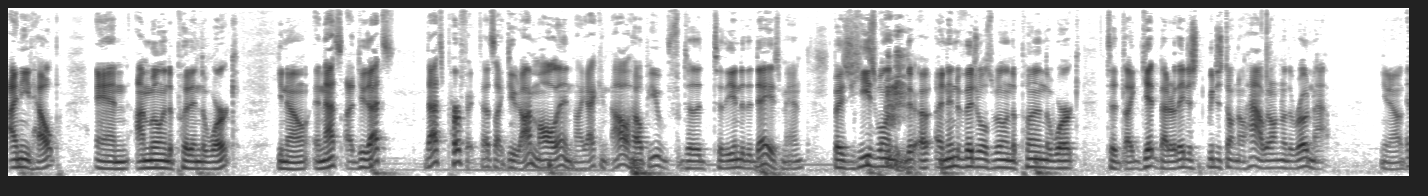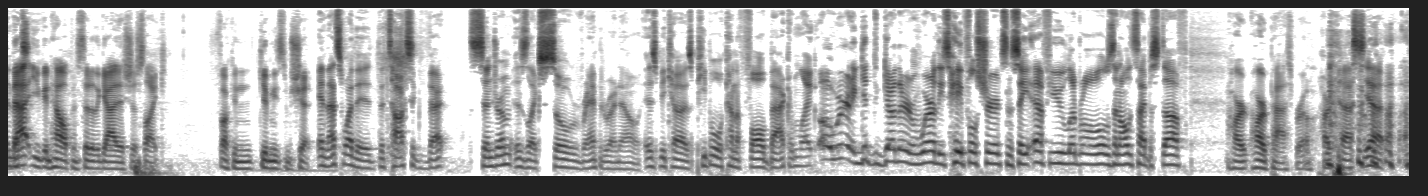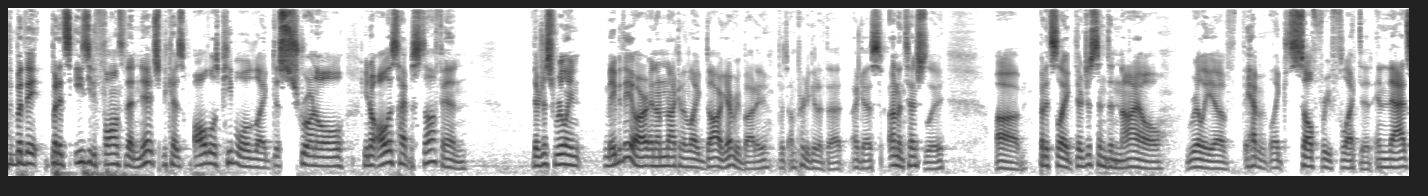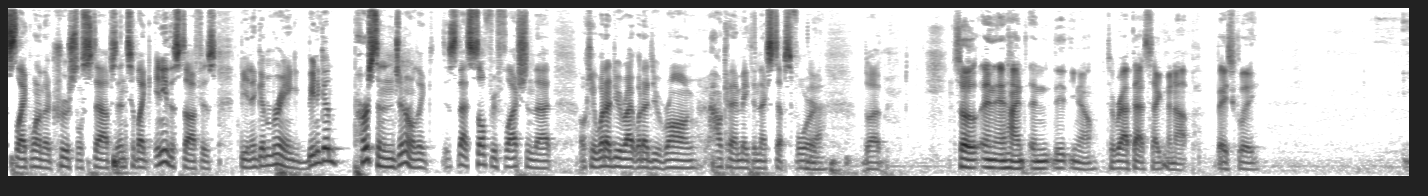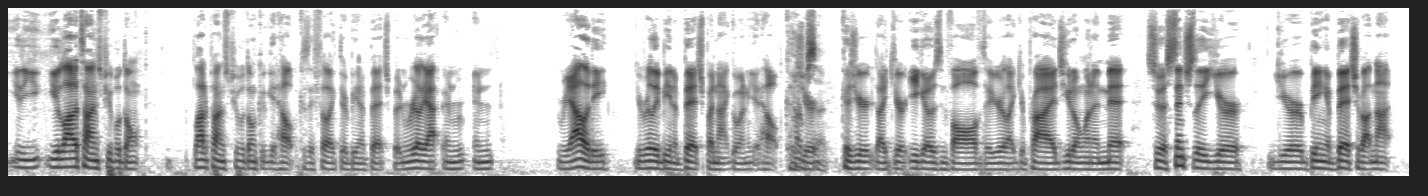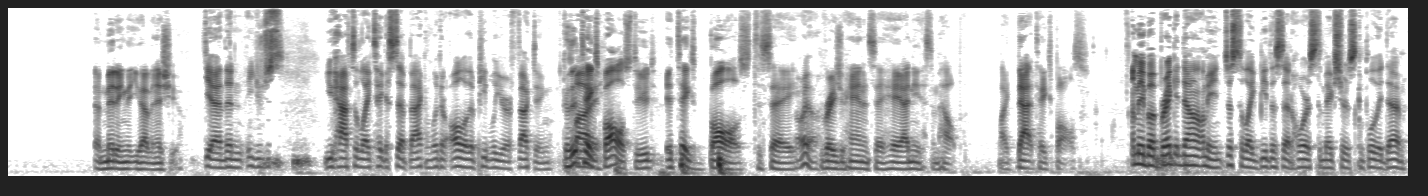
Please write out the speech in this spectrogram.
I need help, and I'm willing to put in the work. You know, and that's uh, dude. That's that's perfect. That's like, dude, I'm all in. Like, I can, I'll help you f- to the, to the end of the days, man. But he's willing. To, uh, an individual's willing to put in the work to like get better. They just we just don't know how. We don't know the roadmap. You know, And that you can help instead of the guy that's just like, fucking give me some shit. and that's why the the toxic vet syndrome is like so rampant right now is because people will kind of fall back and like oh we're gonna get together and wear these hateful shirts and say f you liberals and all this type of stuff Hard hard pass, bro. hard pass yeah but they but it's easy to fall into that niche because all those people like disgruntle you know all this type of stuff and they're just really maybe they are and i'm not gonna like dog everybody but i'm pretty good at that i guess unintentionally uh, but it's like they're just in denial really of they haven't like self-reflected and that's like one of the crucial steps into like any of the stuff is being a good marine being a good person in general like it's that self-reflection that okay what i do right what i do wrong how can i make the next steps forward Yeah. but So, and and and the- you know, to wrap that segment up, basically, you, you, you a lot of times people don't. A lot of times people don't go get help because they feel like they're being a bitch. But in really, in in reality, you're really being a bitch by not going to get help because you're 100%. because you're like your ego's involved or you're like your pride's you don't want to admit. So essentially, you're you're being a bitch about not admitting that you have an issue. yeah and then you just you have to like take a step back and look at all other people you're affecting Because it by- takes balls, dude. It takes balls to say, Oh, yeah. raise your hand and say, hey, I need some help. Like that takes balls. I mean, but break it down. I mean, just to like beat this dead horse to make sure it's completely dead.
